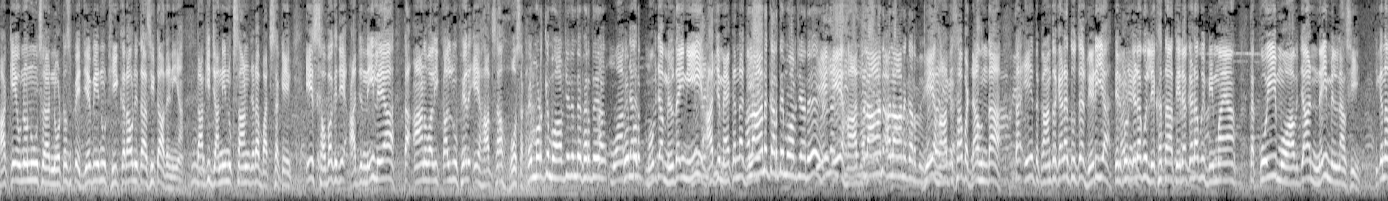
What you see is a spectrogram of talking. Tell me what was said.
ਆ ਕੇ ਉਹਨਾਂ ਨੂੰ ਨੋਟਿਸ ਭੇਜੇ ਵੀ ਇਹਨੂੰ ਠੀਕ ਕਰਾਓ ਨਹੀਂ ਤਾਂ ਅਸੀਂ ਢਾ ਦੇਣੀ ਆ ਤਾਂ ਕਿ ਜਾਨੀ ਨੁਕਸਾਨ ਜਿਹੜਾ ਬਚ ਸਕੇ। ਇਹ ਸਬਕ ਜੇ ਅੱਜ ਨਹੀਂ ਲਿਆ ਤਾਂ ਆਉਣ ਵਾਲੀ ਕੱਲ ਨੂੰ ਫਿਰ ਇਹ ਹਾਦਸਾ ਹੋ ਸਕਦਾ। ਫਿਰ ਮੁੜ ਕੇ ਮੁਆਵਜ਼ੇ ਦਿੰਦੇ ਫਿਰਦੇ ਆ। ਫਿਰ ਮੁਆਵਜ਼ਾ ਮੁੜ ਮੁਆਵਜ਼ਾ ਮਿਲਦਾ ਹੀ ਨਹੀਂ। ਅੱਜ ਮੈਂ ਕਹਿੰਦਾ ਜੇ ਐਲਾਨ ਕਰਦੇ ਮੁਆਵਜ਼ਿਆਂ ਦੇ। ਇਹ- ਹਾਦਸਾ- ਐਲਾਨ ਐਲਾਨ ਕਰਦੇ। ਜੇ ਹਾਦਸਾ ਵੱਡਾ ਹੁੰਦਾ ਤਾਂ ਇਹ ਦੁਕਾਨਦਾਰ ਕਹਿਣਾ ਤੂੰ ਤਾਂ ਰੇੜੀ ਆ ਤੇਰੇ ਕੋਲ ਕਿਹੜਾ ਕੋਈ ਲਿਖਤ ਆ ਤੇਰਾ ਕਿਹੜਾ ਕੋਈ ਬੀਮਾ ਆ? ਤਾਂ ਕੋਈ ਮੁਆਵਜ਼ਾ ਨਹੀਂ ਮਿਲਣਾ ਸੀ। ਠੀਕ ਹੈ ਨਾ?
